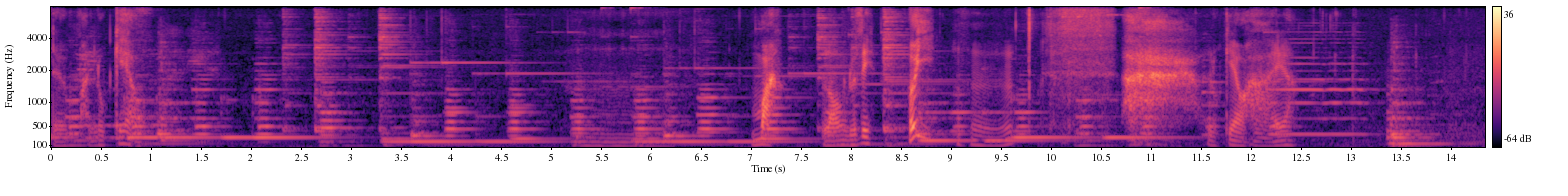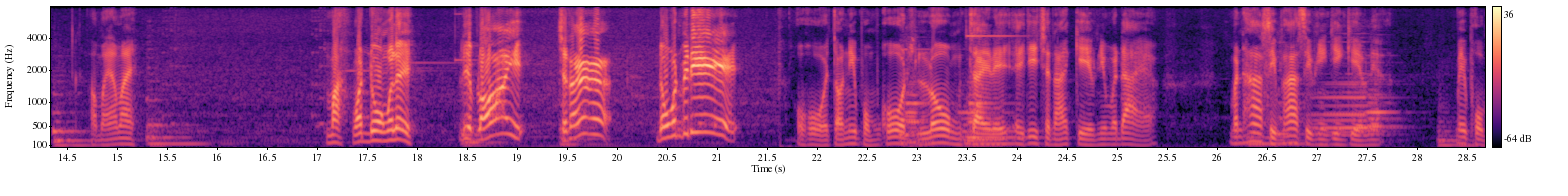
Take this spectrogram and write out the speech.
เดิมพันลูกแก้ว มา ลองดูสิ เฮ้ยลูกแก้วหายอะเอาไหมเอาไหมมา วัดดวงไปเลย เรียบร้อย ชนะ โดนไปดิโอ้โห ตอนนี้ผมโคตรโล่งใจเลยไอ้ที่ชนะเกมนี้มาได้อะ มันห้าสิบห้าสิบจริงๆเกมเนี่ยไม่ผม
